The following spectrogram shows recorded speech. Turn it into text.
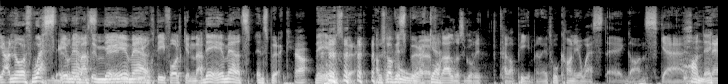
Ja, Northwest er Det jo mer vært det er jo mer, de folkene der. det er jo mer et, en spøk. Ja. Det er jo en spøk. Du skal ikke spøke. eh, foreldre som går i terapi, men jeg tror Kanye West er ganske Han er,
